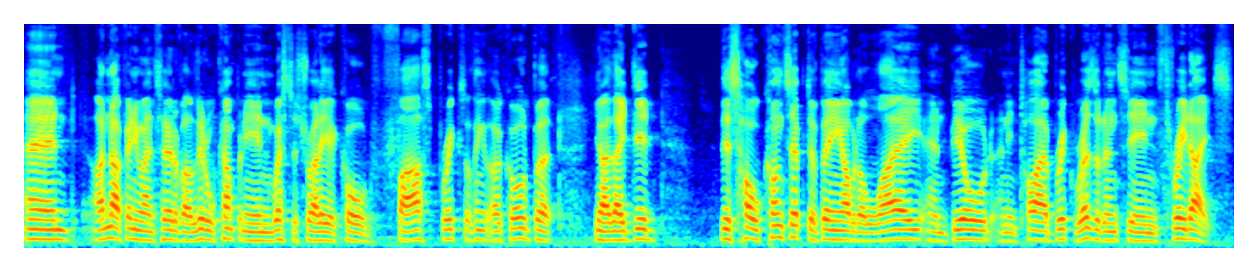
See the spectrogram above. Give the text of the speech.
And I don't know if anyone's heard of a little company in West Australia called Fast Bricks, I think they're called, but you know, they did this whole concept of being able to lay and build an entire brick residence in three days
